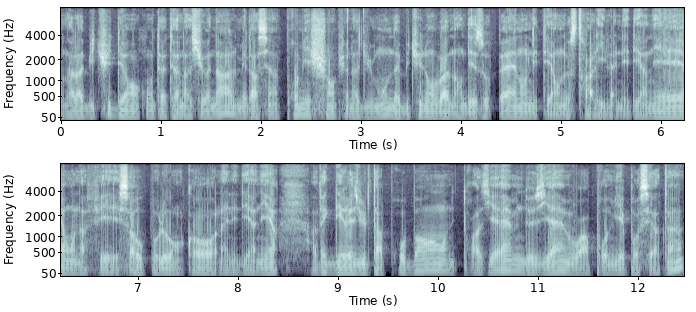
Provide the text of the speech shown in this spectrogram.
On a l'habitude des rencontres internationales, mais là c'est un premier championnat du monde. D'habitude on va dans des Open, on était en Australie l'année dernière, on a fait Sao Paulo encore l'année dernière, avec des résultats probants, on est troisième, deuxième, voire premier pour certains.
